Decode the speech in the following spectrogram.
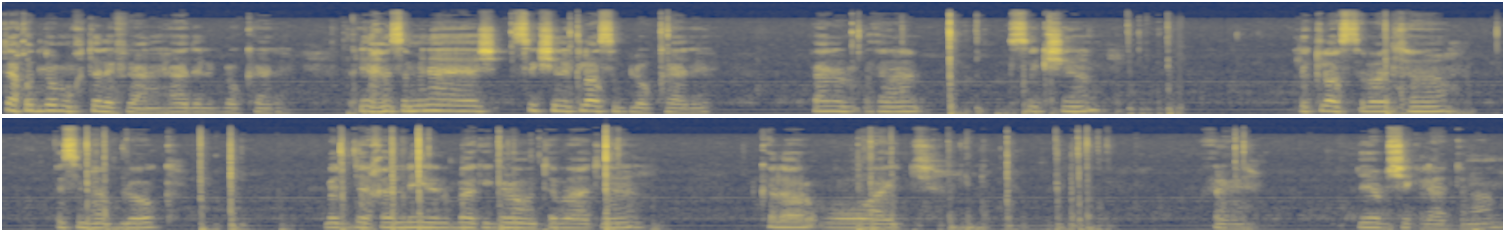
تأخذ لون مختلف يعني هذه ال block هذه يعني إحنا سميناها إيش؟ section class block هذه. يعني مثلا section ال class تبعتها اسمها block بدي أخلي ال background تبعتها color white هي بالشكل هذا تمام؟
